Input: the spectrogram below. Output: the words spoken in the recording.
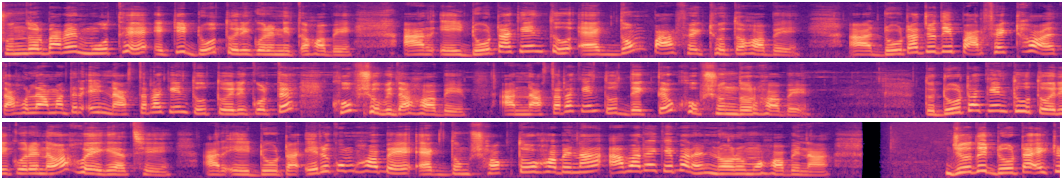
সুন্দরভাবে মুথে একটি ডো তৈরি করে নিতে হবে। আর এই ডোটা কিন্তু একদম পারফেক্ট হতে হবে। আর ডোটা যদি পারফেক্ট হয়, তাহলে আমাদের এই নাস্তাটা কিন্তু তৈরি করতে খুব সুবিধা হবে। আর নাস্তাটা কিন্তু দেখতেও খুব সুন্দর হবে। তো ডোটা কিন্তু তৈরি করে নেওয়া হয়ে গেছে। আর এই ডোটা এরকম হবে, একদম শক্তও হবে না, আবার একেবারে নরমও হবে না। যদি ডোটা একটু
